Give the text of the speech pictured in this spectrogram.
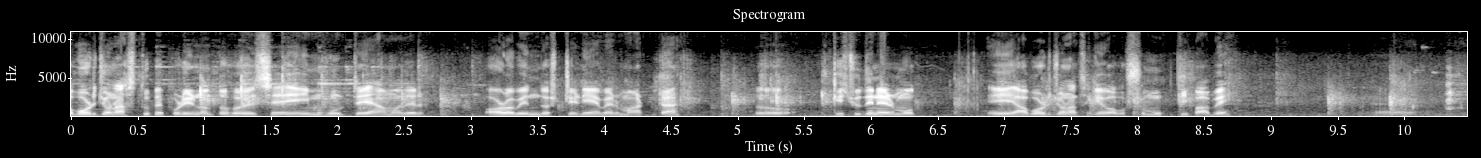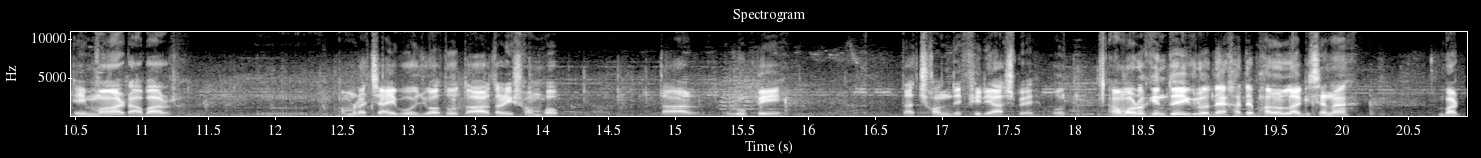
আবর্জনা স্তূপে পরিণত হয়েছে এই মুহূর্তে আমাদের অরবিন্দ স্টেডিয়ামের মাঠটা। তো কিছুদিনের মত এই আবর্জনা থেকে অবশ্য মুক্তি পাবে। এই মাঠ আবার আমরা চাইব যত তাড়াতাড়ি সম্ভব তার রূপে, তার ছন্দে ফিরে আসবে। আমারও কিন্তু এইগুলো দেখাতে ভালো লাগছে না, বাট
